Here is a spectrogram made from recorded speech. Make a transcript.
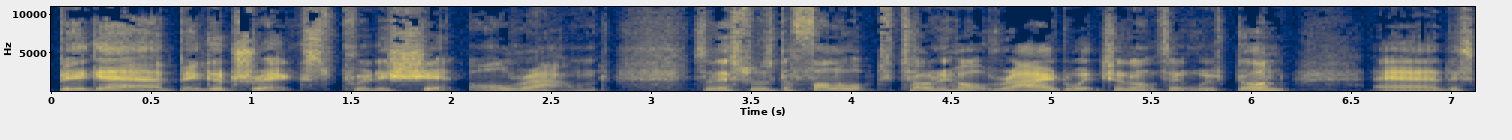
Big Air, Bigger Tricks, pretty shit all round. So this was the follow up to Tony Hawk Ride, which I don't think we've done. Uh, this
